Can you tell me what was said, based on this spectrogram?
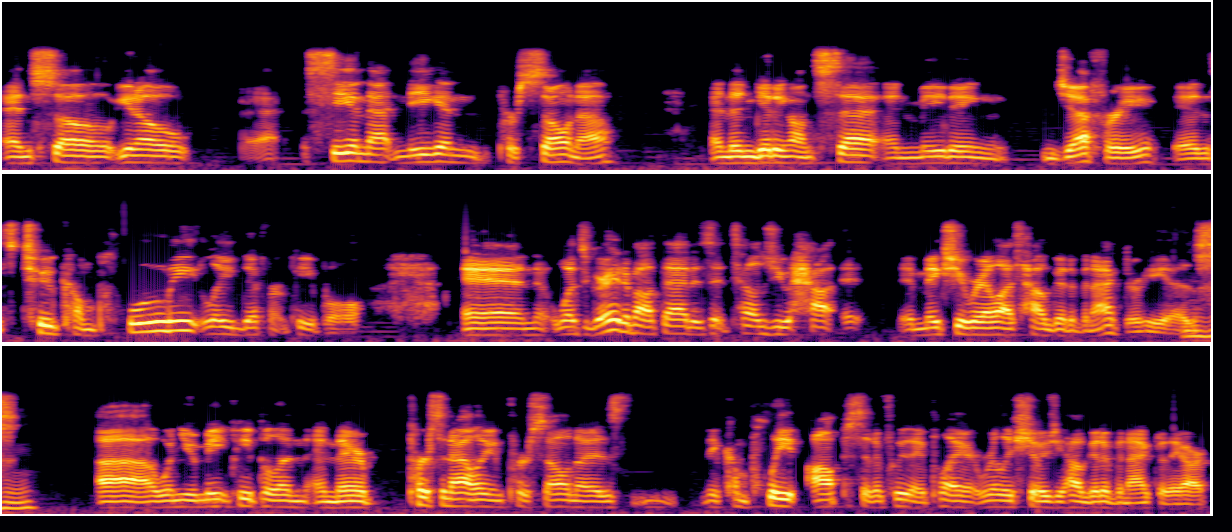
and so, you know, seeing that Negan persona and then getting on set and meeting Jeffrey is two completely different people. And what's great about that is it tells you how it, it makes you realize how good of an actor he is. Mhm. Uh, when you meet people and, and their personality and persona is the complete opposite of who they play, it really shows you how good of an actor they are.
